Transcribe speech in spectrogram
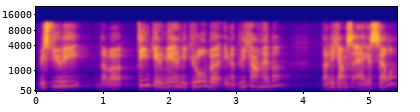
Wisten jullie dat we tien keer meer microben in het lichaam hebben dan lichaams-eigen cellen.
